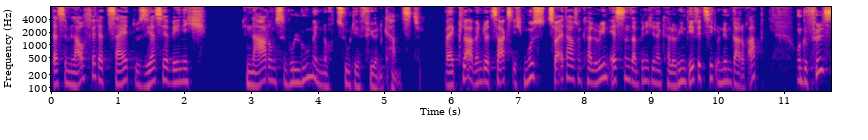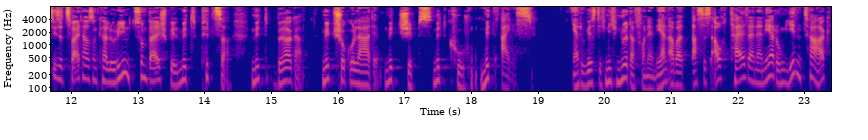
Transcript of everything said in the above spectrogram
dass im Laufe der Zeit du sehr, sehr wenig Nahrungsvolumen noch zu dir führen kannst. Weil klar, wenn du jetzt sagst, ich muss 2000 Kalorien essen, dann bin ich in einem Kaloriendefizit und nimm dadurch ab. Und du füllst diese 2000 Kalorien zum Beispiel mit Pizza, mit Burger, mit Schokolade, mit Chips, mit Kuchen, mit Eis. Ja, du wirst dich nicht nur davon ernähren, aber das ist auch Teil deiner Ernährung jeden Tag.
